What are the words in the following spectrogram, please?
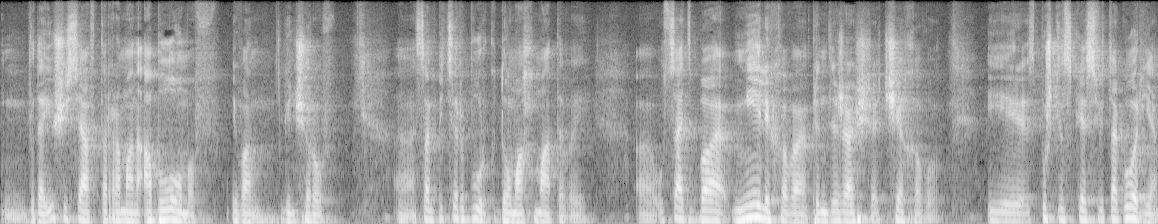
выдающийся автор романа «Обломов» Иван Гончаров. А, Санкт-Петербург, дом Ахматовой, усадьба Мелехова, принадлежащая Чехову, и Пушкинское Святогорье.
